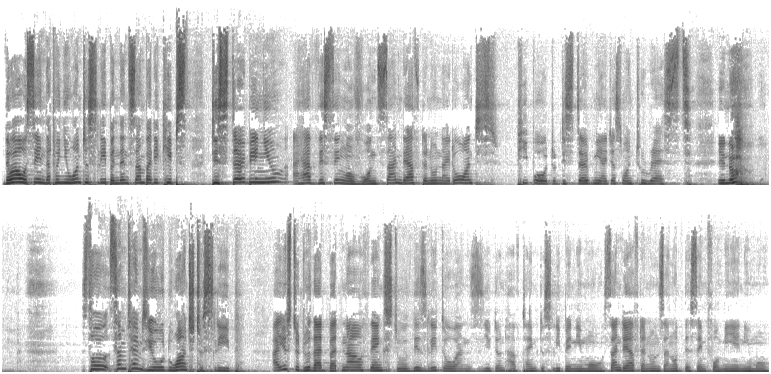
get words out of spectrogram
The way I was saying that when you want to sleep and then somebody keeps disturbing you, I have this thing of on Sunday afternoon, I don't want people to disturb me, I just want to rest, you know? So sometimes you would want to sleep. I used to do that, but now, thanks to these little ones, you don't have time to sleep anymore. Sunday afternoons are not the same for me anymore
